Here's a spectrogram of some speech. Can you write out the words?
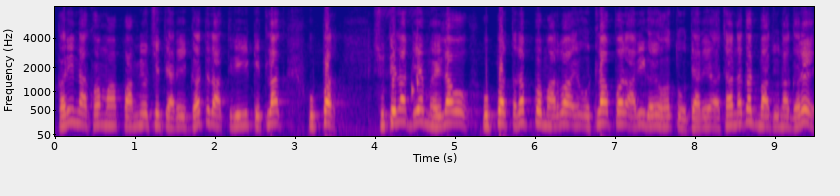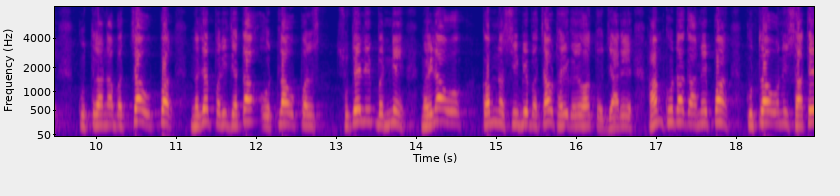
કરી નાખવામાં પામ્યો છે. ત્યારે ગત રાત્રિ કેટલાક ઉપર સૂતેલા બે મહિલાઓ ઉપર તરફ મારવા ઓટલા પર આવી ગયો હતો. ત્યારે અચાનક જ બાજુના ઘરે કૂતરાના બચ્ચા ઉપર નજર પડી જતા ઓટલા ઉપર સૂતેલી બંને મહિલાઓ કમનસીબે બચાવ થઈ ગયો હતો. જ્યારે આમખોટા ગામે પણ કૂતરાઓની સાથે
